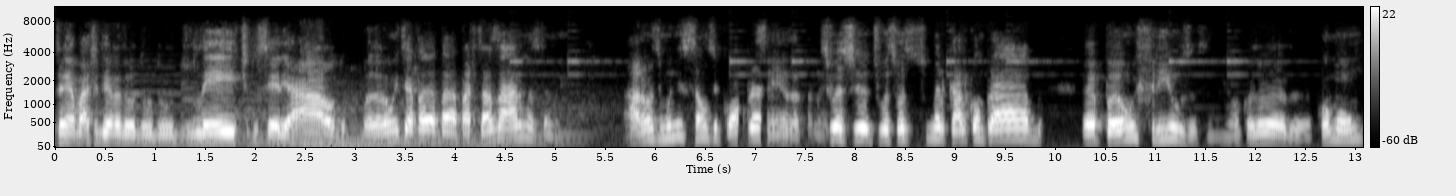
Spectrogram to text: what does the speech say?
Tem a prateleira do, do, do, leite, do cereal, do pão, e tem a, a parte das armas também armas e munição se compra. Sim, exatamente. Se você, se você fosse no supermercado comprar é, pão e frios, assim, uma coisa comum.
